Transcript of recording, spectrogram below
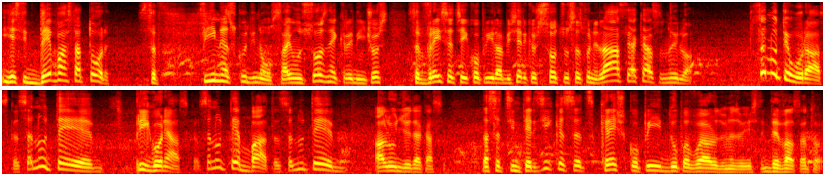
este devastator să fii născut din nou, să ai un soț necredincios, să vrei să-ți iei copiii la biserică și soțul să spune lasă acasă, nu-i lua. Să nu te urască, să nu te prigonească, să nu te bată, să nu te alunge de acasă. Dar să-ți interzică să-ți crești copiii după voia lui Dumnezeu. Este devastator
